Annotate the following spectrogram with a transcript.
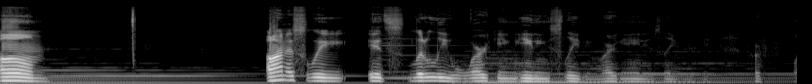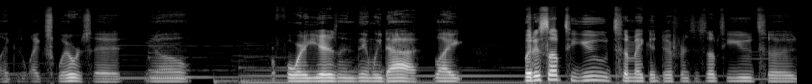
um, honestly, it's literally working, eating, sleeping, working, eating, sleeping. For like like Squidward said, you know, for 40 years and then we die. Like, but it's up to you to make a difference. It's up to you to,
